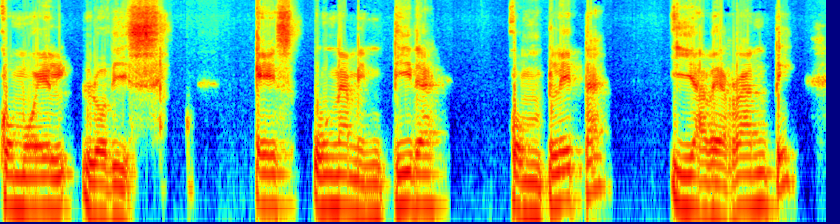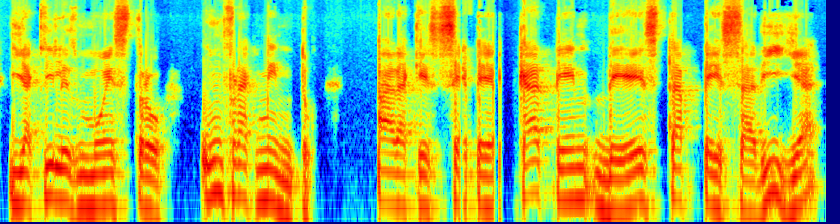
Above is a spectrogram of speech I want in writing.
como él lo dice. Es una mentira completa y aberrante. Y aquí les muestro un fragmento para que se percaten de esta pesadilla.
